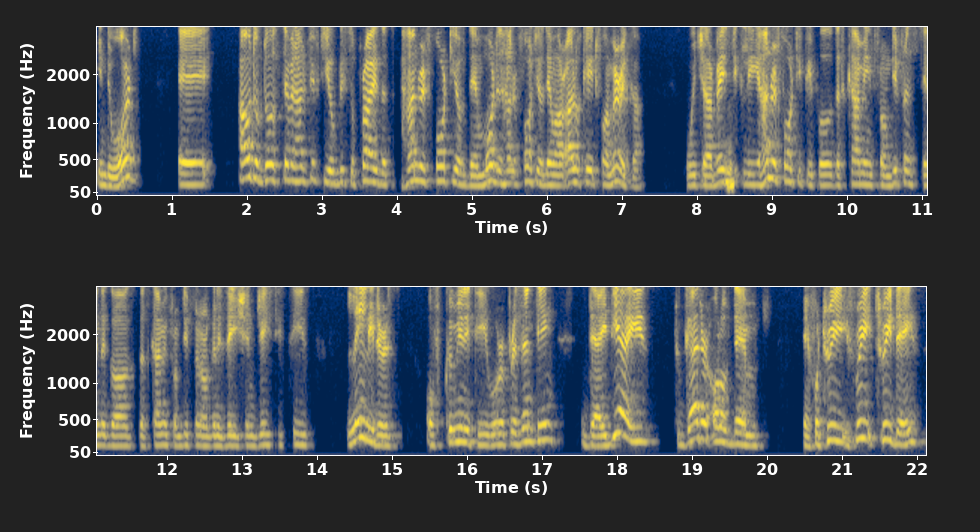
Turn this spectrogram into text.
in the world. Uh, out of those 750, you'll be surprised that 140 of them, more than 140 of them are allocated for America which are basically 140 people that coming from different synagogues, that coming from different organizations, JCCs, lay leaders of community who are representing. The idea is to gather all of them for three, three, three days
